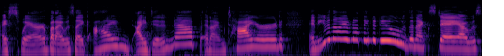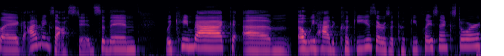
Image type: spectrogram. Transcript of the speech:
I swear, but I was like, I'm I didn't nap and I'm tired. And even though I have nothing to do the next day, I was like, I'm exhausted. So then we came back. Um, oh, we had cookies. There was a cookie place next door.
